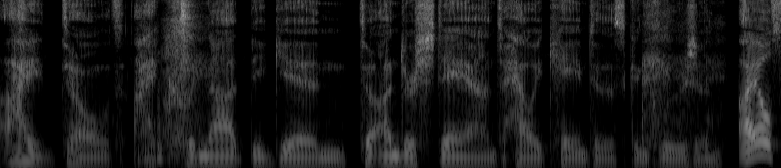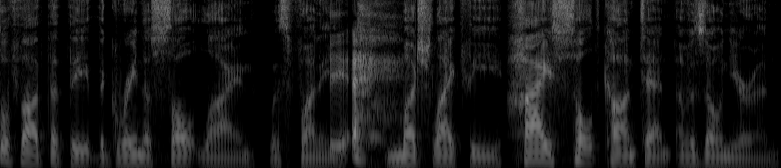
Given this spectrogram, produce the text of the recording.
I don't. I could not begin to understand how he came to this conclusion. I also thought that the, the grain of salt line was funny, Yeah. much like the high salt content of his own urine.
